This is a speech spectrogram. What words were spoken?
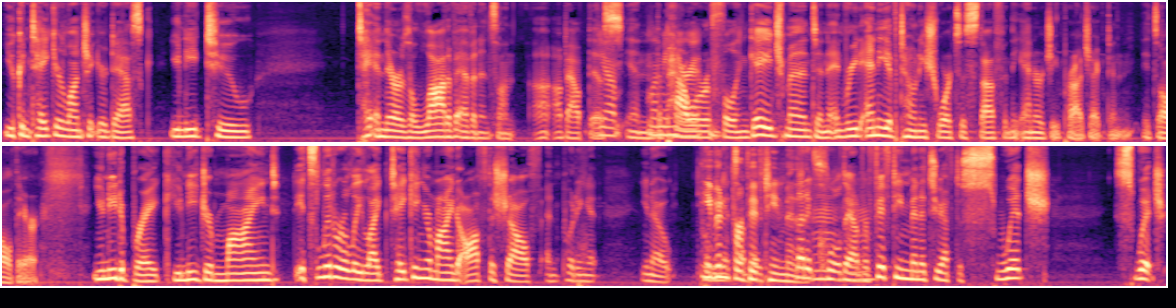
You can take your lunch at your desk. You need to, ta- and there is a lot of evidence on uh, about this Yep, in let the power of full engagement, and and read any of Tony Schwartz's stuff in the Energy Project, and it's all there. You need a break. You need your mind. It's literally like taking your mind off the shelf and putting it, you know, Even for 15 minutes. Let it cool down for Mm-hmm. 15 minutes. You have to switch, switch,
